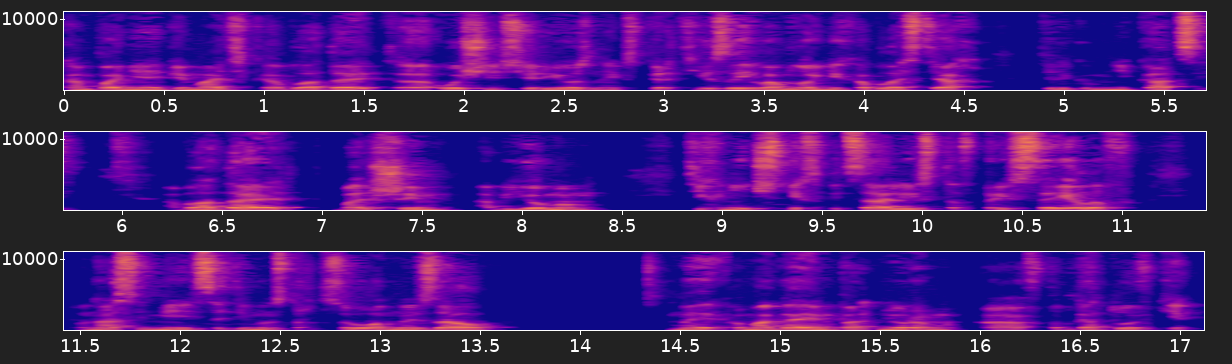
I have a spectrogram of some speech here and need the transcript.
Компания IP-Matica обладает э, очень серьезной экспертизой во многих областях телекоммуникаций, обладает большим объемом технических специалистов, пресейлов, у нас имеется демонстрационный зал. Мы помогаем партнерам а, в подготовке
